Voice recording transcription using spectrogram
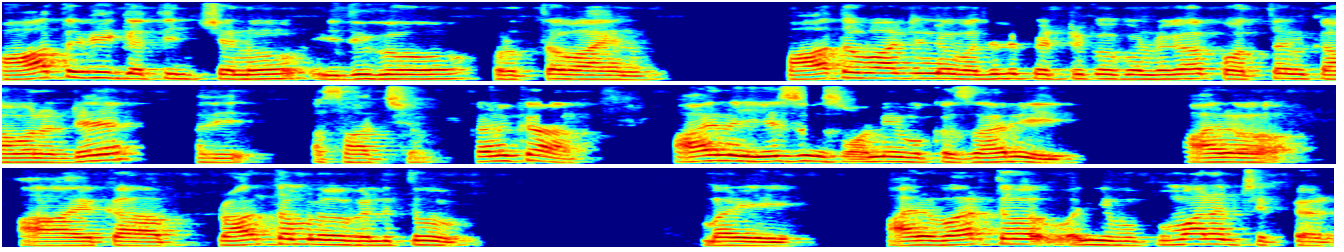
పాతవి గతించను ఇదిగో వృత్తవాయను. పాత వాటిని వదిలిపెట్టుకోకుండా కొత్తవి కావాలంటే అది అసాధ్యం. కనుక ఆయన యేసు స్వామి ఒక్కసారి ఆయన ఆ యొక్క ప్రాంతంలో వెళుతూ మరి ఆయన వారితో ఈ ఉపమానం చెప్పాడు.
